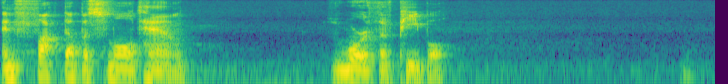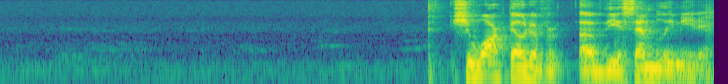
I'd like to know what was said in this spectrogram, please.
and fucked up a small town worth of people. She walked out of, of the assembly meeting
